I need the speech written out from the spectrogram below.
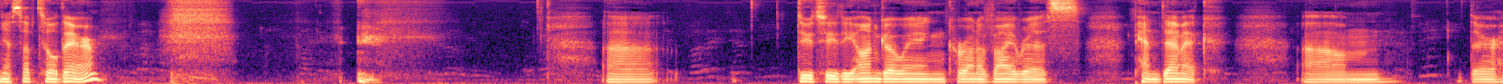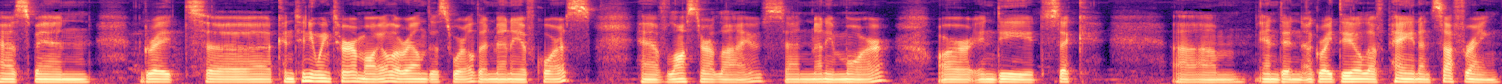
Yes, up till there. uh, due to the ongoing coronavirus pandemic, um, there has been great uh, continuing turmoil around this world, and many, of course, have lost their lives, and many more are indeed sick um, and in a great deal of pain and suffering.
